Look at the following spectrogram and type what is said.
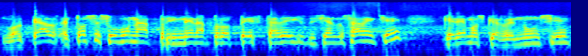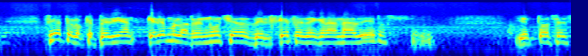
golpeados. Entonces hubo una primera protesta de ellos diciendo, ¿saben qué? Queremos que renuncie. Fíjate lo que pedían, queremos la renuncia del jefe de granaderos. Y entonces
